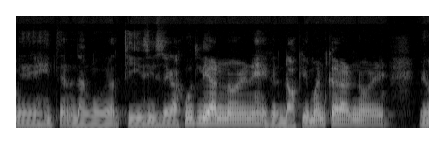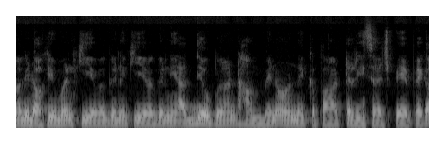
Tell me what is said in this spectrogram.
මේ හිතන දං ඔය තීසිස එකකුත් ලියන්න ඕනේ එක ඩොකිමෙන්ට් කරන්න ඕනේ. මේ වගේ ඩොකිමෙන්ට් කියවගෙන කියවගෙන අද ඔගලන්ට හම්බෙන ඔන්න එක පාට රිසර්ච් පේප එක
